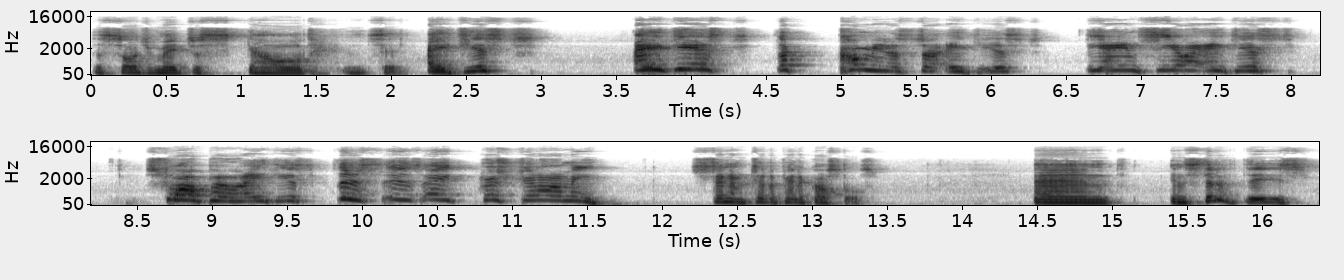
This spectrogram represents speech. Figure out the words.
The sergeant major scowled and said, Atheists? Atheists? The communists are atheists. The ANC are atheists. SWAPO are atheists. This is a Christian army. Send them to the Pentecostals. And instead of these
